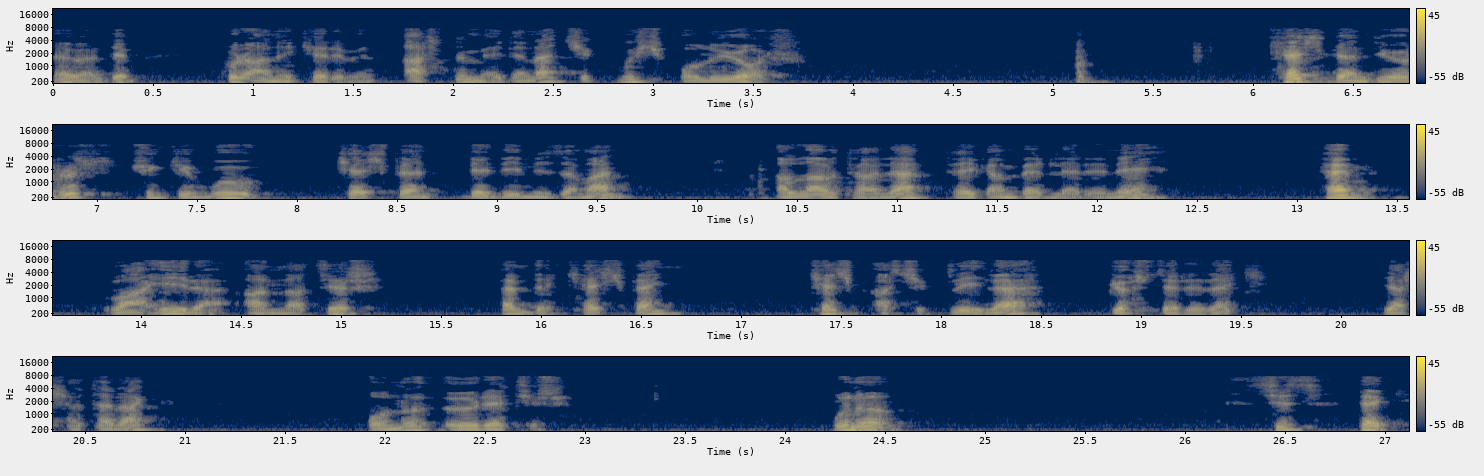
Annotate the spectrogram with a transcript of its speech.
efendim Kur'an-ı Kerim'in aslı meydana çıkmış oluyor. Keşfen diyoruz çünkü bu keşfen dediğimiz zaman Allahu Teala peygamberlerini hem vahiy ile anlatır hem de keşfen keşf açıklığıyla göstererek, yaşatarak onu öğretir. Bunu siz pek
